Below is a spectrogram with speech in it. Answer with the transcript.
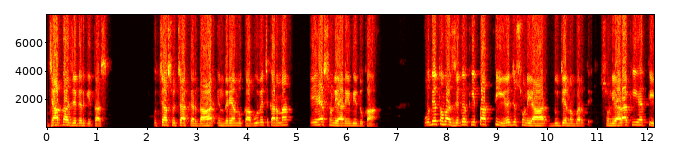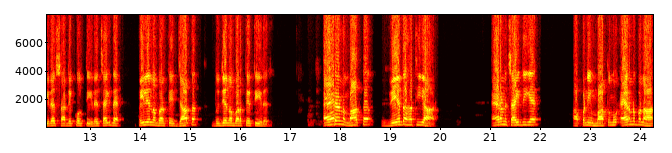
ਜਤ ਦਾ ਜ਼ਿਕਰ ਕੀਤਾ ਸੀ। ਉੱਚਾ ਸੁੱਚਾ ਕਿਰਦਾਰ ਇੰਦਰੀਆਂ ਨੂੰ ਕਾਬੂ ਵਿੱਚ ਕਰਨਾ, ਇਹ ਹੈ ਸੁਨਿਆਰੇ ਦੀ ਦੁਕਾਨ। ਉਹਦੇ ਤੋਂ ਬਾਅਦ ਜ਼ਿਕਰ ਕੀਤਾ ਧੀਰਜ ਸੁਨਿਆਰ ਦੂਜੇ ਨੰਬਰ ਤੇ। ਸੁਨਿਆਰਾ ਕੀ ਹੈ? ਧੀਰਜ ਸਾਡੇ ਕੋਲ ਧੀਰਜ ਚਾਹੀਦਾ ਪਹਿਲੇ ਨੰਬਰ ਤੇ ਜਤ, ਦੂਜੇ ਨੰਬਰ ਤੇ ਧੀਰਜ। ਐਰਨ ਮਤ ਵੇਦ ਹਥਿਆਰ। ਐਰਨ ਚਾਹੀਦੀ ਹੈ। ਆਪਣੀ ਮਤ ਨੂੰ ਐਰਨ ਬਣਾ।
